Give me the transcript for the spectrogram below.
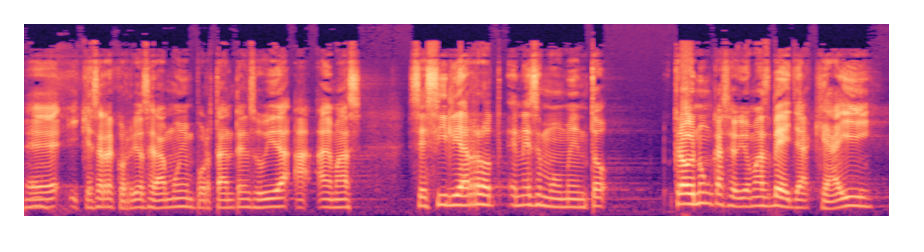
eh, y que ese recorrido será muy importante en su vida. además, Cecilia Roth en ese momento, creo que nunca se vio más bella que ahí.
